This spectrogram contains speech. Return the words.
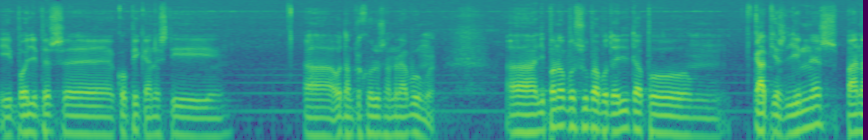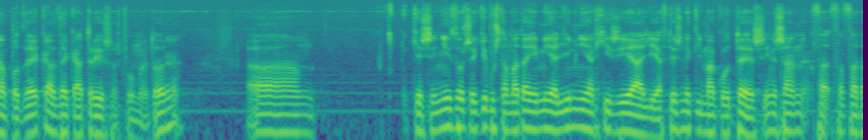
Οι υπόλοιπες ε, κοπήκανε στη, α, όταν προχωρούσαμε να μπούμε. Α, λοιπόν, όπως σου είπα, αποτελείται από κάποιες λίμνες, πάνω από 10, 13 ας πούμε τώρα, και συνήθως εκεί που σταματάει μία λίμνη αρχίζει η άλλη. Αυτές είναι κλιμακωτές. Είναι σαν, φα,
